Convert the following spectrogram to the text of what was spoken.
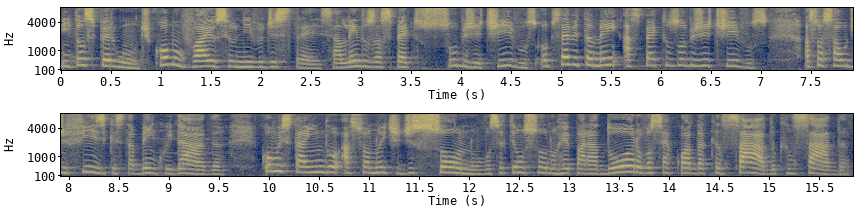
Então se pergunte como vai o seu nível de estresse. Além dos aspectos subjetivos, observe também aspectos objetivos. A sua saúde física está bem cuidada? Como está indo a sua noite de sono? Você tem um sono reparador ou você acorda cansado, cansada?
